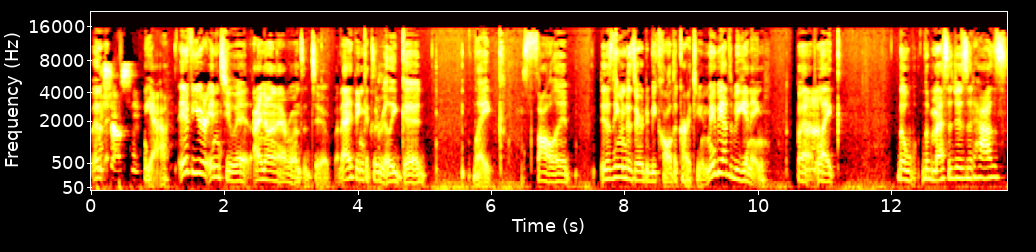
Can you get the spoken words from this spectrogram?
We shall see. yeah, if you're into it, I know not everyone's into it, but I think it's a really good, like, solid. It doesn't even deserve to be called a cartoon. Maybe at the beginning, but mm-hmm. like the the messages it has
